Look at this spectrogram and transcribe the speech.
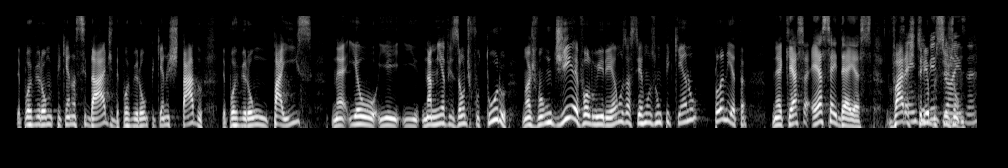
depois virou uma pequena cidade, depois virou um pequeno estado, depois virou um país, né? E eu e, e na minha visão de futuro, nós vamos um dia evoluiremos a sermos um pequeno planeta, né? Que essa essa é a ideia. Várias Sem tribos divisões, se juntam, né?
